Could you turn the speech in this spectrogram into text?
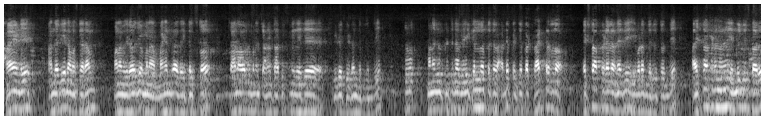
హాయ్ అండి. అందరికీ నమస్కారం. మనం ఈరోజు మన మహేంద్ర వెహికల్స్లో చాలా వరకు మనం చాలా టాపిక్స్ మీద అయితే వీడియో చేయడం జరిగింది. సో మనకు ప్రతి ఒక్క వెహికల్లో ప్రతి అంటే ప్రతి ఒక్క ట్రాక్టర్లో ఎక్స్ట్రా ఫెడల్ అనేది ఇవ్వడం జరుగుతుంది. ఆ ఎక్స్ట్రా ఫెడల్ అనేది ఎందుకు ఇస్తారు?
